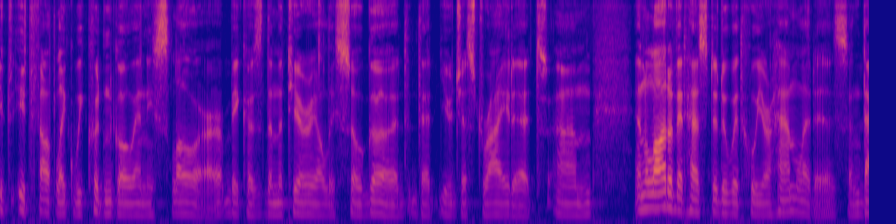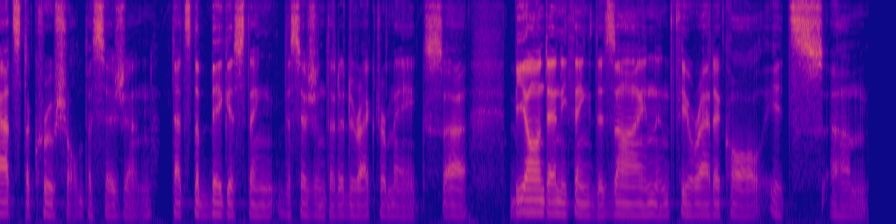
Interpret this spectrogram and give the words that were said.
it, it felt like we couldn't go any slower because the material is so good that you just write it. Um, and a lot of it has to do with who your Hamlet is, and that's the crucial decision. That's the biggest thing decision that a director makes. Uh, beyond anything design and theoretical, it's um,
